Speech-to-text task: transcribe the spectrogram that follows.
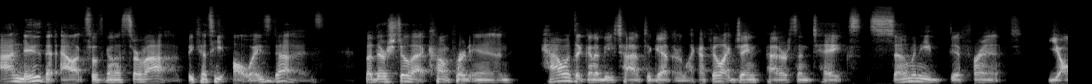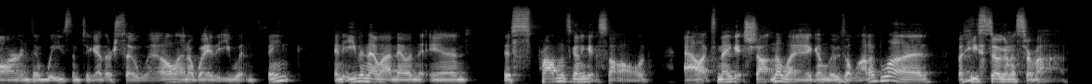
I knew that Alex was going to survive because he always does. But there's still that comfort in how is it going to be tied together? Like, I feel like James Patterson takes so many different yarns and weaves them together so well in a way that you wouldn't think. And even though I know in the end this problem is going to get solved, Alex may get shot in the leg and lose a lot of blood, but he's still going to survive.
